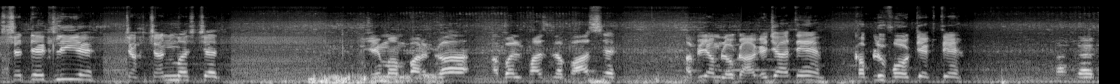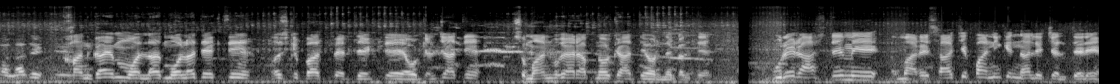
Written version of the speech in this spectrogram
मस्जिद देख ली है चहचन मस्जिद। ये ममबरगा अबल फजल अब्बास है। अभी हम लोग आगे जाते हैं खपलू फोक देखते हैं। खानका मौला मौला देखते हैं और उसके बाद फिर देखते हैं होटल जाते हैं सामान वगैरह अपना उठाते हैं और निकलते हैं। पूरे रास्ते में हमारे साथ ये पानी के नाले चलते रहे।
